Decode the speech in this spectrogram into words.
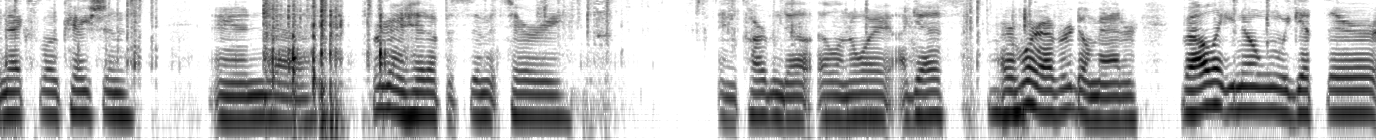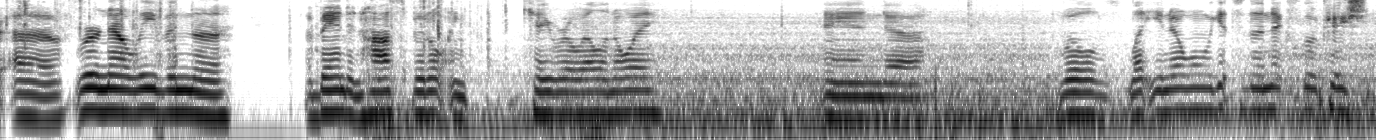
next location and uh, we're gonna hit up a cemetery in Carbondale, Illinois, I guess, or wherever, don't matter. But I'll let you know when we get there. Uh, we're now leaving the abandoned hospital in Cairo, Illinois, and uh, we'll let you know when we get to the next location.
